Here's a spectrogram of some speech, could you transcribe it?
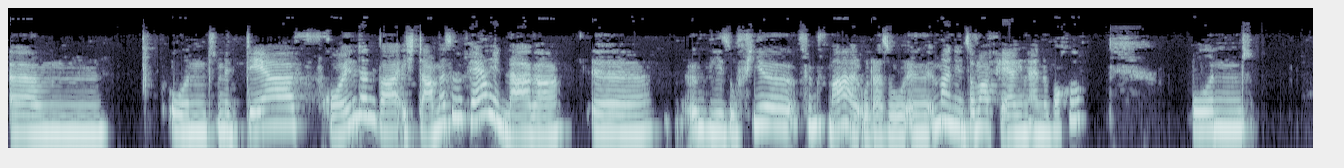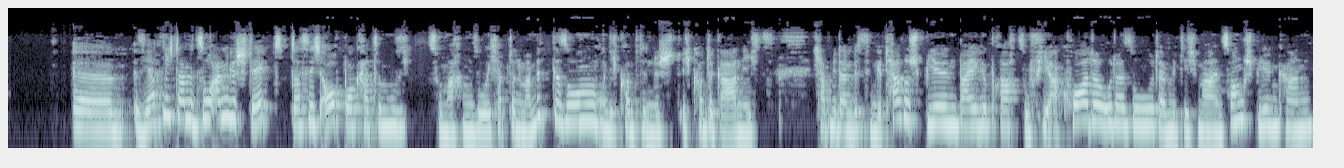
Ähm, und mit der Freundin war ich damals im Ferienlager. Äh, irgendwie so vier, fünf Mal oder so. Äh, immer in den Sommerferien eine Woche. Und äh, sie hat mich damit so angesteckt, dass ich auch Bock hatte, Musik zu machen. So, ich habe dann immer mitgesungen und ich konnte nicht, ich konnte gar nichts. Ich habe mir dann ein bisschen Gitarre spielen beigebracht, so vier Akkorde oder so, damit ich mal einen Song spielen kann.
